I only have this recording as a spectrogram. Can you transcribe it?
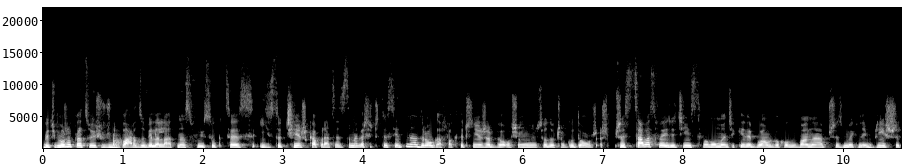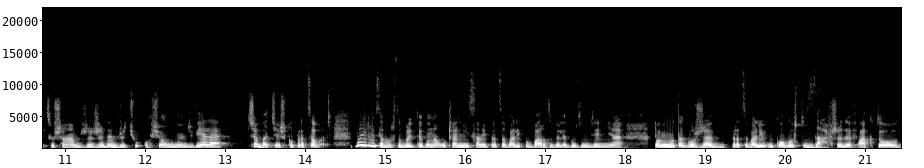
Być może pracujesz już bardzo wiele lat na swój sukces i jest to ciężka praca. Zastanawiasz się, czy to jest jedyna droga faktycznie, żeby osiągnąć to, do czego dążysz. Przez całe swoje dzieciństwo, w momencie, kiedy byłam wychowywana przez moich najbliższych, słyszałam, że żeby w życiu osiągnąć wiele, trzeba ciężko pracować. Moi rodzice po prostu byli tego nauczeni, sami pracowali po bardzo wiele godzin dziennie. Pomimo tego, że pracowali u kogoś, to zawsze de facto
